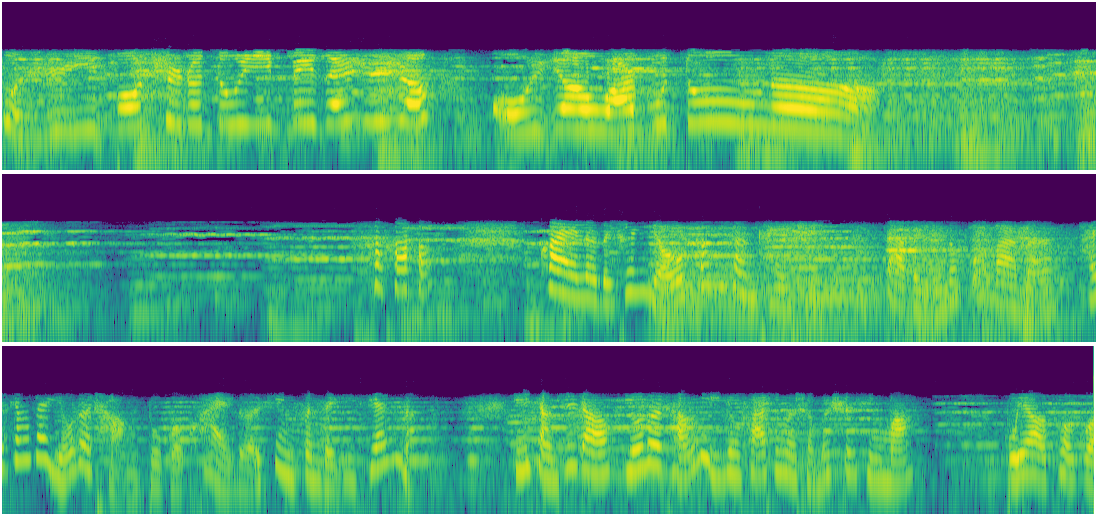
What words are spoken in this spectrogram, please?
可是，一包吃的东西背在身上，好像玩不动呢。哈哈哈！快乐的春游刚刚开始，大本营的伙伴们还将在游乐场度过快乐兴奋的一天呢。你想知道游乐场里又发生了什么事情吗？不要错过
